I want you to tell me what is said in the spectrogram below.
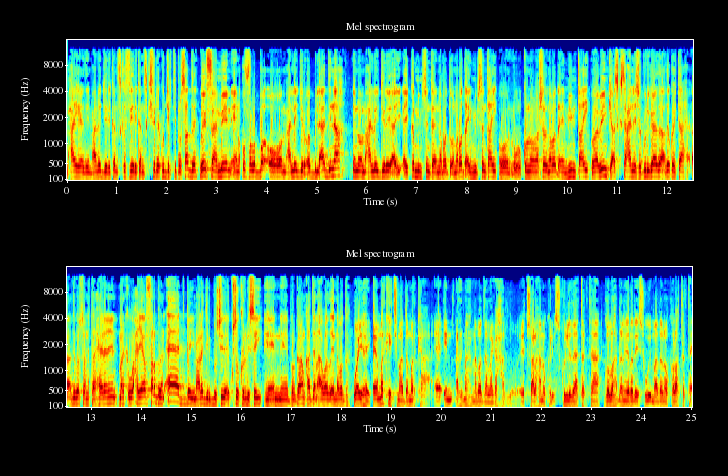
maxay ahayd maxaa la jiray kan iska fiiri kan iska fiiri ku jirtay balse hadda way fahmeen qof walba oo maxaa la jiray oo bilaadan ah inuu maxaa la jiray ay ka muhiimsan tahay nabad oo nabad ay muhiimsan tahay oo ku noolaashada nabad ay muhiim tahay oo habeenkii aad iska saxanayso gurigaada adigoo adigoo soo taa marka waxyaaba fara badan aad bay maxaa la jiray bulshada ay ku soo kordhisay programka haddan aawada ee nabadda waayahay markay timaado marka in arrimaha nabadda laga hadlo tusaale ahaan oo kale iskuullada tagtaa goobaha dhalinyarada isugu imaadaan oo kaloo tagtaa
